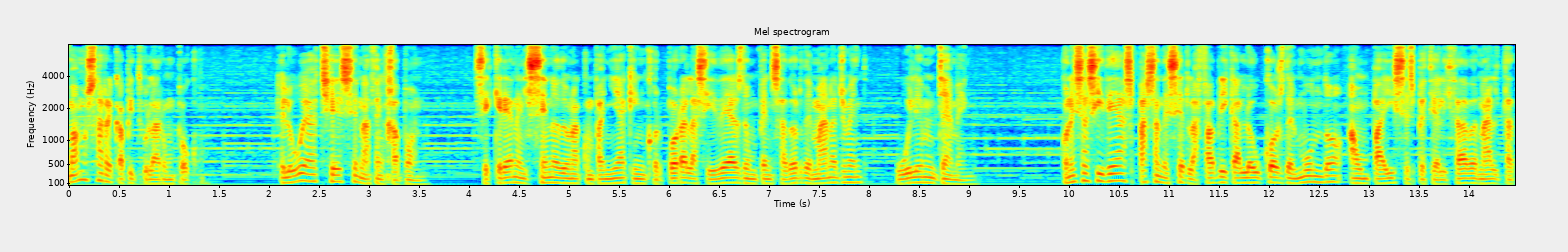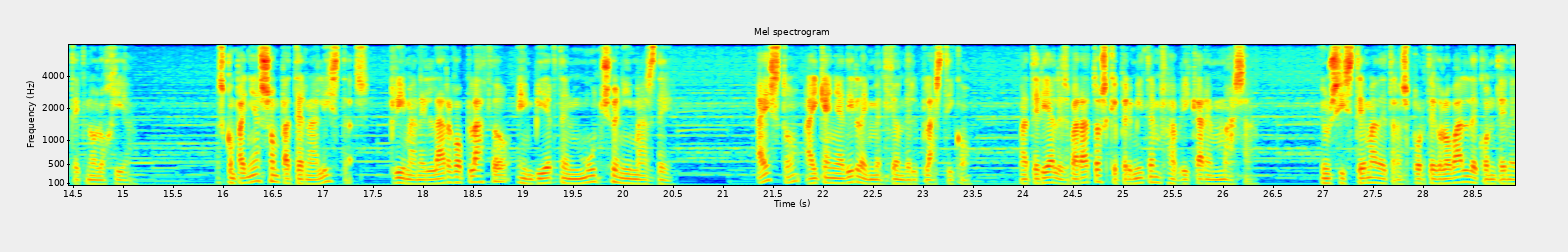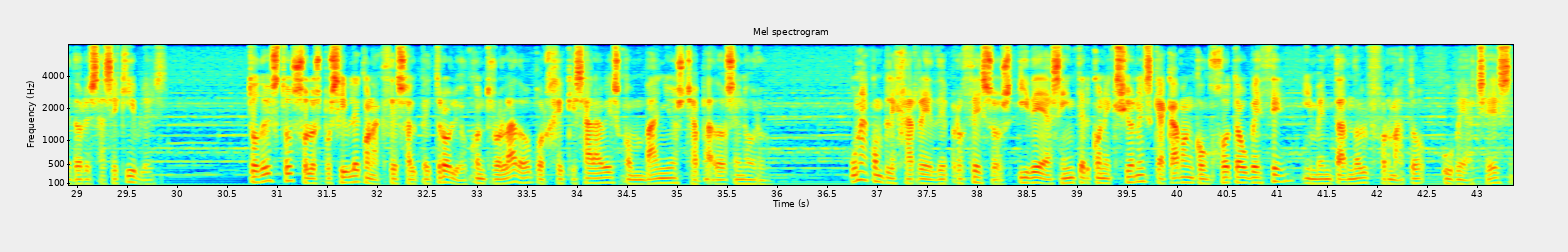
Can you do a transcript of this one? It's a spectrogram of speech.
Vamos a recapitular un poco. El VHS nace en Japón. Se crea en el seno de una compañía que incorpora las ideas de un pensador de management, William Deming. Con esas ideas pasan de ser la fábrica low cost del mundo a un país especializado en alta tecnología. Las compañías son paternalistas, priman el largo plazo e invierten mucho en I+D. A esto hay que añadir la invención del plástico, materiales baratos que permiten fabricar en masa, y un sistema de transporte global de contenedores asequibles. Todo esto solo es posible con acceso al petróleo, controlado por jeques árabes con baños chapados en oro. Una compleja red de procesos, ideas e interconexiones que acaban con JVC inventando el formato VHS.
